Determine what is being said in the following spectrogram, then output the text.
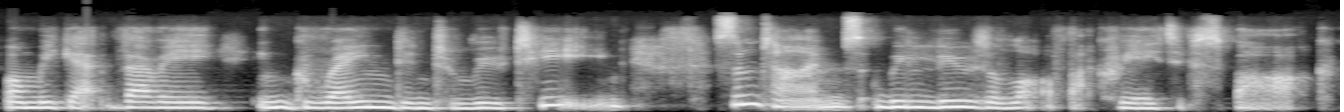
when we get very ingrained into routine, sometimes we lose a lot of that creative spark.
